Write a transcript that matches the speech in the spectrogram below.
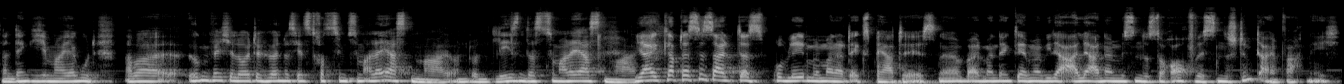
dann denke ich immer, ja gut, aber irgendwelche Leute hören das jetzt trotzdem zum allerersten Mal und, und lesen das zum allerersten Mal. Ja, ich glaube, das ist halt das Problem, wenn man halt Experte ist, ne? weil man denkt ja immer wieder, alle anderen müssen das doch auch wissen. Das stimmt einfach nicht.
